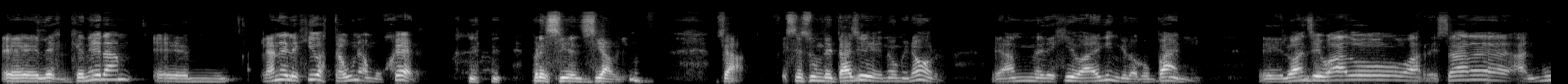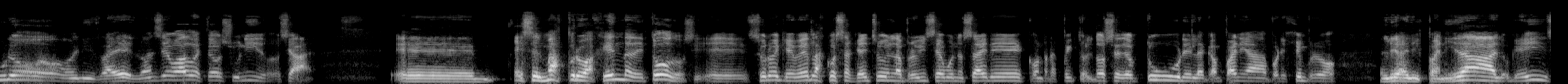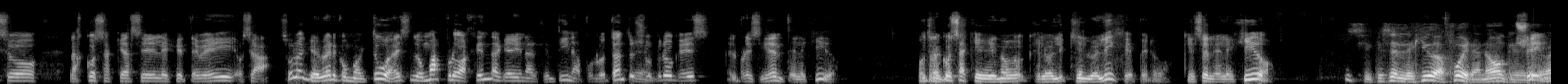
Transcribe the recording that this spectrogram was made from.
Eh, les mm. generan, em, le han elegido hasta una mujer presidenciable. O sea, ese es un detalle no menor. Le han elegido a alguien que lo acompañe. Eh, lo han llevado a rezar al muro en Israel, lo han llevado a Estados Unidos, o sea, eh, es el más pro agenda de todos. Eh, solo hay que ver las cosas que ha hecho en la provincia de Buenos Aires con respecto al 12 de octubre, la campaña, por ejemplo, el Día de la Hispanidad, lo que hizo, las cosas que hace el LGTBI, o sea, solo hay que ver cómo actúa, es lo más pro agenda que hay en Argentina, por lo tanto yo creo que es el presidente elegido. Otra cosa es que, no, que lo, quien lo elige, pero que es el elegido. Sí, que es el elegido de afuera, ¿no? Que sí,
